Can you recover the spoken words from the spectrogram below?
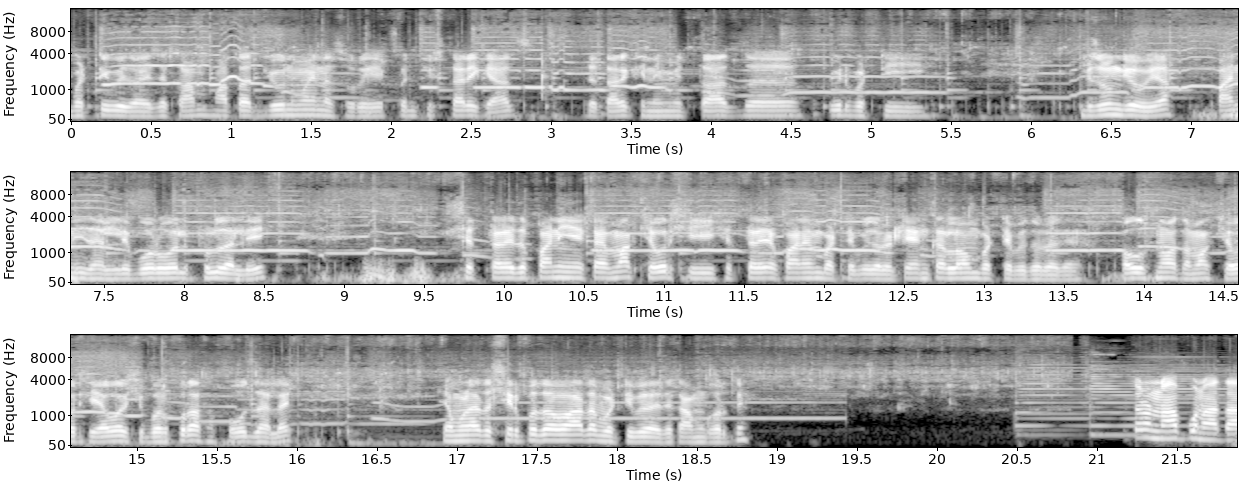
भट्टी भिजवायचं काम. आता जून महिना सुरू आहे पंचवीस तारीख आहे आज. त्या तारखेनिमित्त आज वीटभट्टी भिजवून घेऊया. पाणी झालेले बोरवेल फुल झाले. शेततळ्याचं पाणी आहे काय? मागच्या वर्षी शेततळ्याच्या पाण्याने भट्ट्या भिजवल्या टँकर लावून भट्ट्या भिजवल्या त्या. पाऊस नव्हता मागच्या वर्षी यावर्षी भरपूर असा पाऊस झाला आहे त्यामुळे आता शिरपजावा आता भट्टी भिजायचं काम करतोय. मित्रांनो आपण आता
